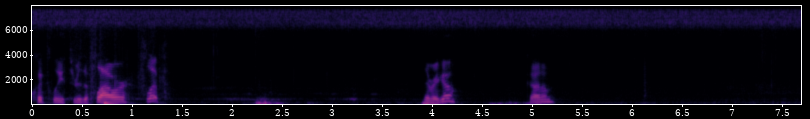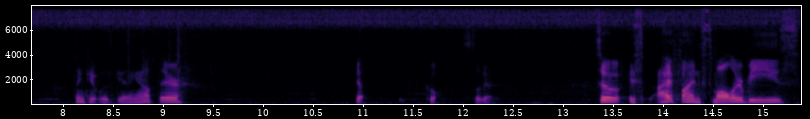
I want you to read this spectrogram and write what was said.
quickly through the flower, flip. There we go, got him. Think it was getting out there. Yep, cool, still good. So I find smaller bees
